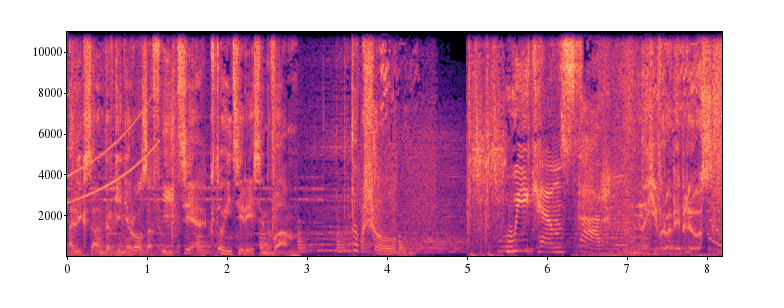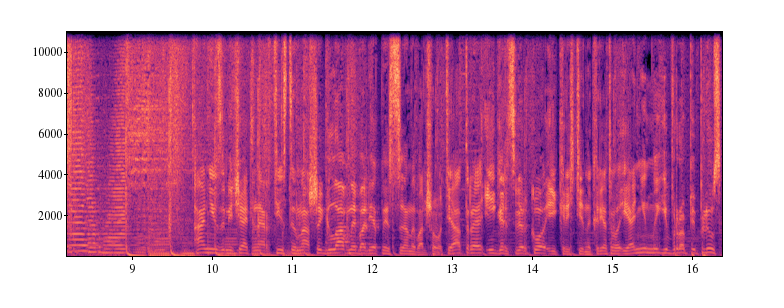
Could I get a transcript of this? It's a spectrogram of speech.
Александр Генерозов и те, кто интересен вам. Ток-шоу. Weekend Star. На Европе плюс. Они замечательные артисты нашей главной балетной сцены Большого театра Игорь Сверко и Кристина Кретова. И они на Европе Плюс.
